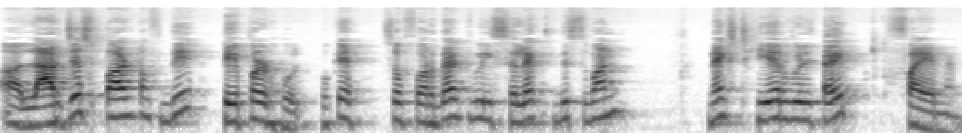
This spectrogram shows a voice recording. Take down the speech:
uh, largest part of the tapered hole. Okay so for that we'll select this one. Next here we'll type 5 mm.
